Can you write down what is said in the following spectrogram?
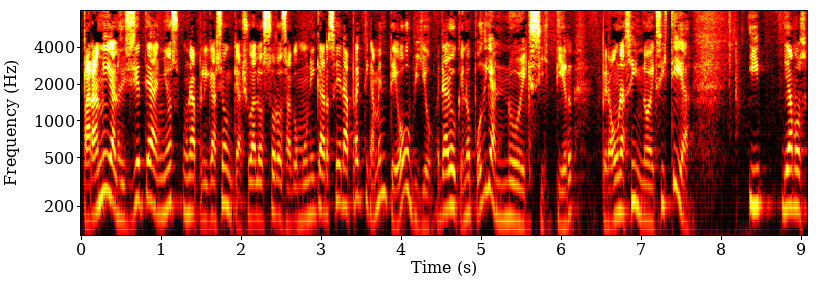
Para mí a los 17 años una aplicación que ayuda a los sordos a comunicarse era prácticamente obvio, era algo que no podía no existir, pero aún así no existía. Y digamos,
